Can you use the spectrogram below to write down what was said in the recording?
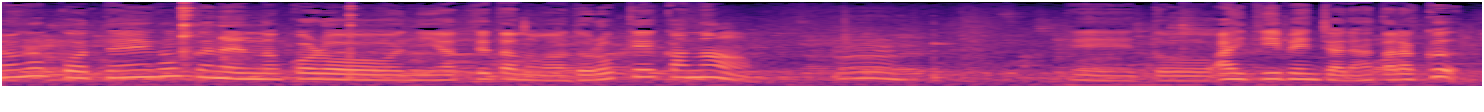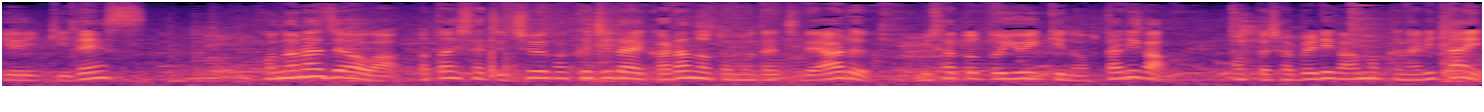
小学校低学年の頃にやってたのは泥系かな。うん。えー、と IT ベンチャーで働くゆいきです。このラジオは私たち中学時代からの友達である美里とゆいきの2人がもっと喋りが上手くなりたい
